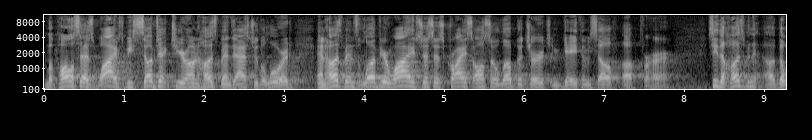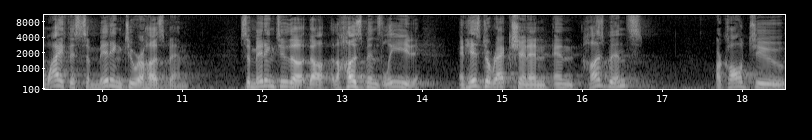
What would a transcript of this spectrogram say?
But Paul says, Wives, be subject to your own husbands as to the Lord, and husbands, love your wives just as Christ also loved the church and gave himself up for her. See, the husband, uh, the wife is submitting to her husband, submitting to the, the, the husband's lead and his direction. And, and husbands are called to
